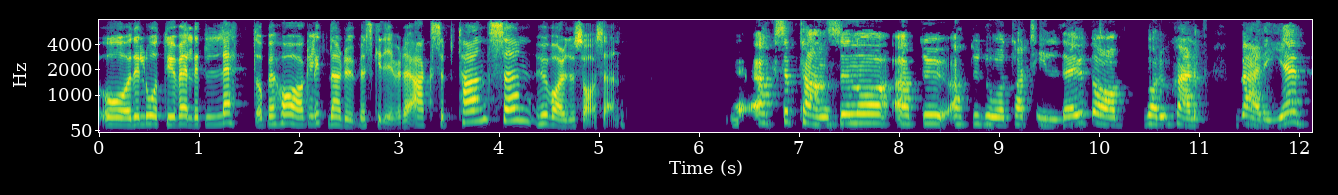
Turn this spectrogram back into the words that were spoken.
Och det låter ju väldigt lätt och behagligt när du beskriver det. Acceptansen, hur var det du sa sen? Acceptansen och att du, att du då tar till dig av vad du själv väljer.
